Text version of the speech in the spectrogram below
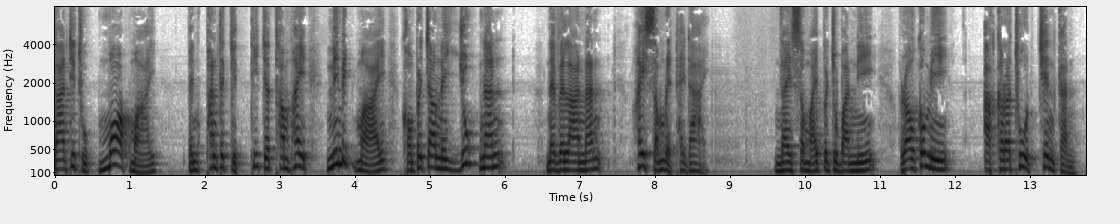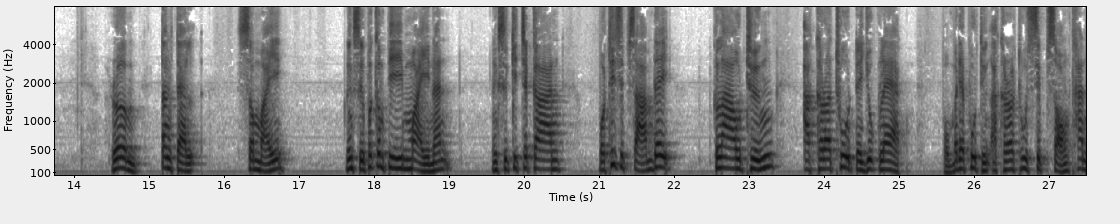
งานที่ถูกมอบหมายเป็นพันธกิจที่จะทำให้นิมิตหมายของพระเจ้าในยุคนั้น ในเวลานั้นให้สำเร็จให้ได้ ในสมัยปัจจุบันนี้ เราก็มีอัครทูตเช่นกัน เริ่มตั้งแต่สมัยหนังสือพระคัมภีร์ใหม่นั้น หนังสือกิจการบทที่ 13 ได้กล่าวถึงอัครทูตในยุคแรก ผมไม่ได้พูดถึงอัครทูต 12 ท่าน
